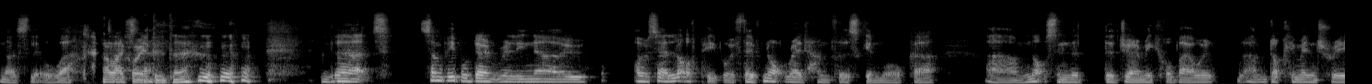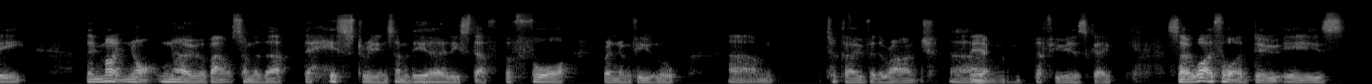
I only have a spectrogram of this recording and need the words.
nice little. Uh, I like what you did there. that some people don't really know. I would say a lot of people, if they've not read the Skinwalker, um, not seen the, the Jeremy Corbell um, documentary, they might not know about some of the, the history and some of the early stuff before Brendan Fugal um, took over the ranch um, yeah. a few years ago. So what I thought I'd do is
